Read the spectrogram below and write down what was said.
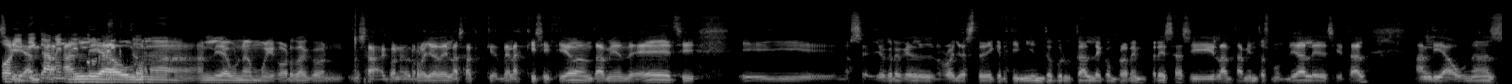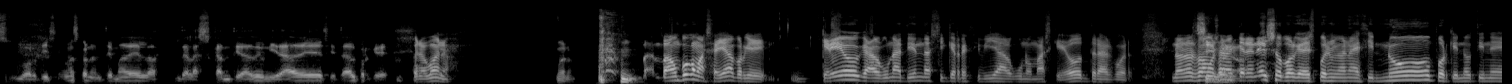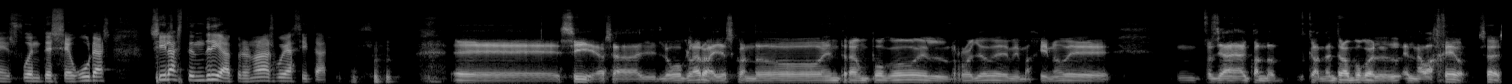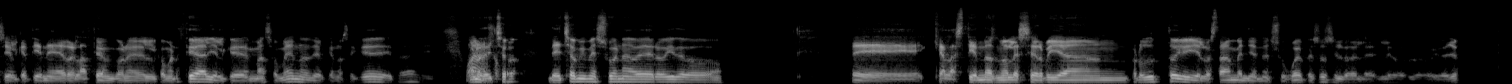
políticamente han, liado una, han, liado una, muy gorda con, o sea, con el rollo de, las, de la adquisición también de Edge y, no sé, yo creo que el rollo este de crecimiento brutal de comprar empresas y lanzamientos mundiales y tal, han liado unas gordísimas con el tema de, de las cantidades de unidades y tal, porque... Pero bueno. Bueno, va un poco más allá, porque creo que alguna tienda sí que recibía alguno más que otras. Bueno, no nos vamos a meter en eso porque después me van a decir no, porque no tienes fuentes seguras. Sí las tendría, pero no las voy a citar. Eh, sí, o sea, luego, claro, ahí es cuando entra un poco el rollo de, me imagino, de pues ya cuando, cuando entra un poco el, navajeo, ¿sabes? Y el que tiene relación con el comercial y el que más o menos y el que no sé qué y tal. bueno, de, hecho, de hecho a mí me suena haber oído eh, que a las tiendas no les servían producto y lo estaban vendiendo en su web. Eso sí lo he oído yo.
